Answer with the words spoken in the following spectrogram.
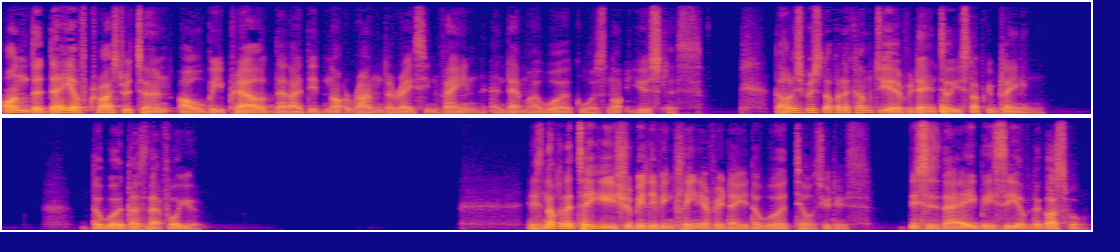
on the day of Christ's return, I will be proud that I did not run the race in vain and that my work was not useless. The Holy Spirit's not going to come to you every day until you stop complaining. The Word does that for you. He's not going to tell you you should be living clean every day. The Word tells you this. This is the ABC of the gospel.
